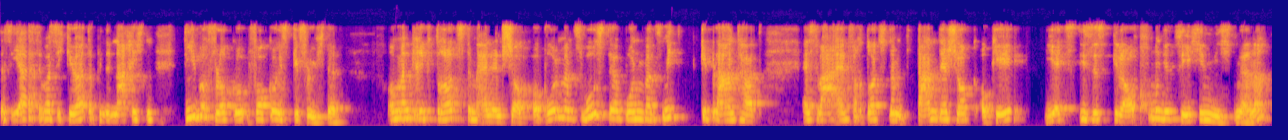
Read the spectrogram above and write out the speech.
das Erste, was ich gehört habe in den Nachrichten, Dieber Focko ist geflüchtet und man kriegt trotzdem einen Schock, obwohl man es wusste, obwohl man es mitgeplant hat. Es war einfach trotzdem dann der Schock, okay, jetzt ist es gelaufen und jetzt sehe ich ihn nicht mehr. Ne?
